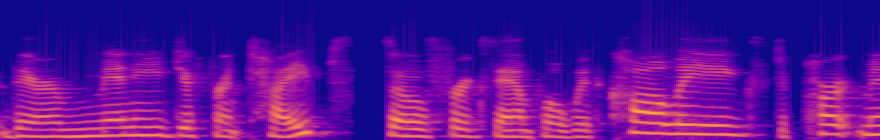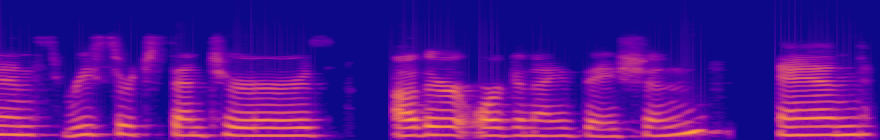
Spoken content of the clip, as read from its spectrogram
there are many different types. So, for example, with colleagues, departments, research centers, other organizations. And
